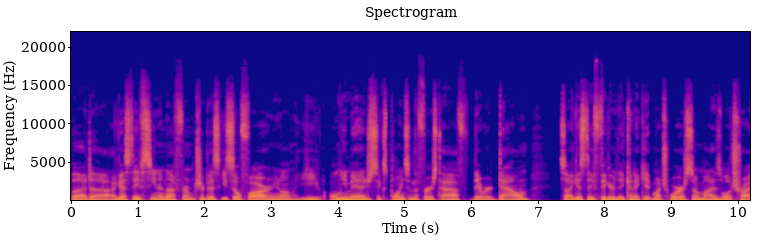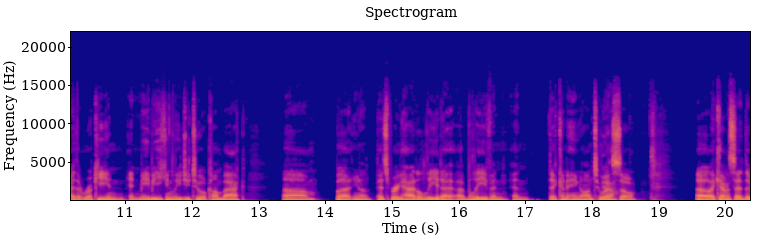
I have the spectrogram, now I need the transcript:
But uh, I guess they've seen enough from Trubisky so far. You know, he only managed six points in the first half. They were down, so I guess they figured they couldn't get much worse. So might as well try the rookie, and and maybe he can lead you to a comeback. Um, but you know, Pittsburgh had a lead, I, I believe, and and they couldn't hang on to Yeah. it. So uh, like Kevin said, they're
